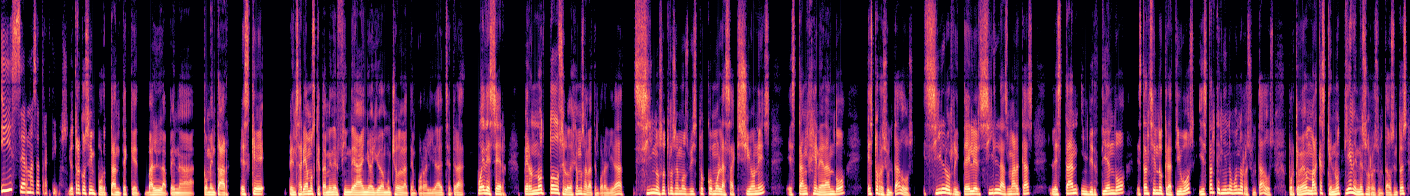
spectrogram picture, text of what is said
y ser más atractivos. Y otra cosa importante que vale la pena comentar es que pensaríamos que también el fin de año ayuda mucho de la temporalidad, etcétera. Puede ser, pero no todo se lo dejemos a la temporalidad. Sí nosotros hemos visto cómo las acciones están generando estos resultados. Sí los retailers, sí las marcas le están invirtiendo, están siendo creativos y están teniendo buenos resultados, porque vemos marcas que no tienen esos resultados. Entonces,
